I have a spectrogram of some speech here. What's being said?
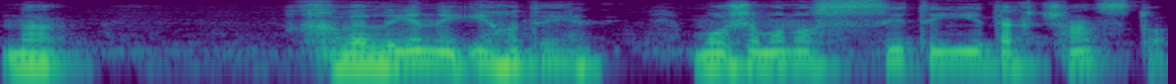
на хвилини і години. Можемо носити її так часто,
